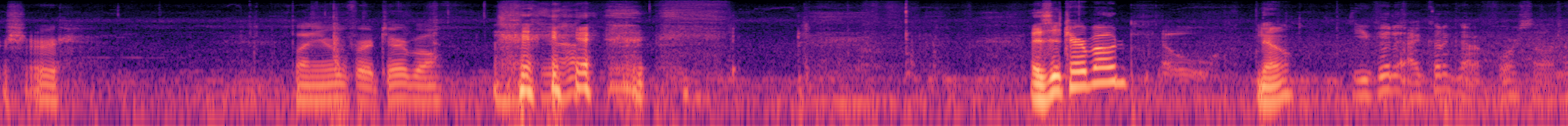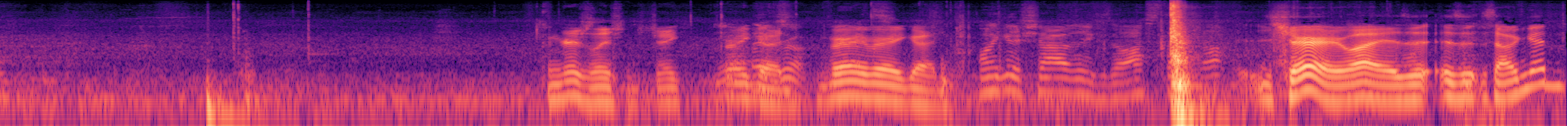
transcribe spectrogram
For sure. Plenty of room for a turbo. Yeah. Is it turboed? No. No. You could. I could have got a four cylinder. Congratulations, Jake. Yeah, Very good. bro. Very, very good. Want to get a shot of the exhaust starting up? Sure. Why is it? Is it sound good?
